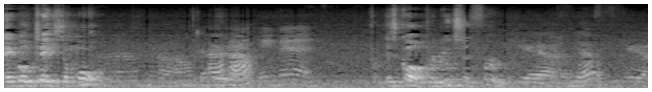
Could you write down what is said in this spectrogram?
and go take some more. Uh-huh. Amen. It's called producing fruit. Yeah. Yep. Yeah.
